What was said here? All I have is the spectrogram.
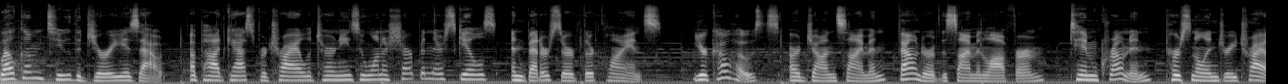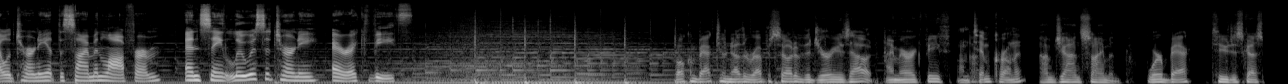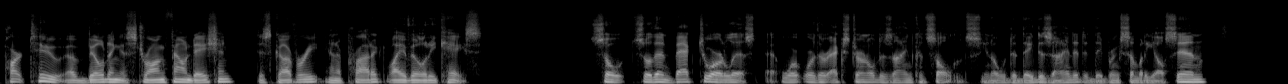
Welcome to The Jury Is Out, a podcast for trial attorneys who want to sharpen their skills and better serve their clients. Your co hosts are John Simon, founder of the Simon Law Firm, Tim Cronin, personal injury trial attorney at the Simon Law Firm, and St. Louis attorney Eric Veith. Welcome back to another episode of The Jury is Out. I'm Eric Veith. I'm Tim Cronin. I'm John Simon. We're back to discuss part two of building a strong foundation, discovery, and a product liability case. So, so then back to our list. Uh, Were, were there external design consultants? You know, did they design it? Did they bring somebody else in?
